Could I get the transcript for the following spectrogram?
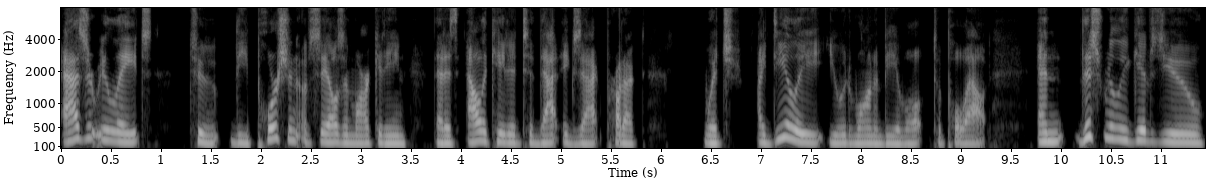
as it relates to the portion of sales and marketing that is allocated to that exact product, which ideally you would want to be able to pull out. And this really gives you,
